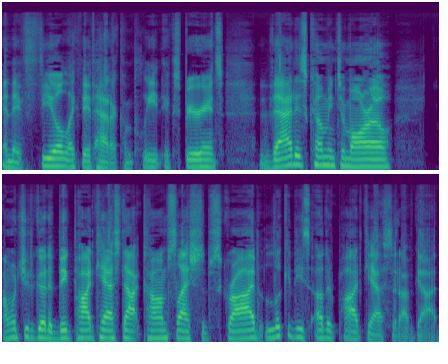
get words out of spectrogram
and they feel like they've had a complete experience. That is coming tomorrow. I want you to go to bigpodcast.com slash subscribe. Look at these other podcasts that I've got.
